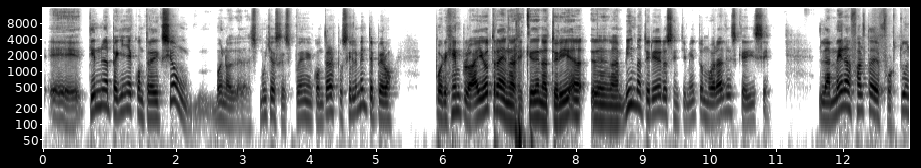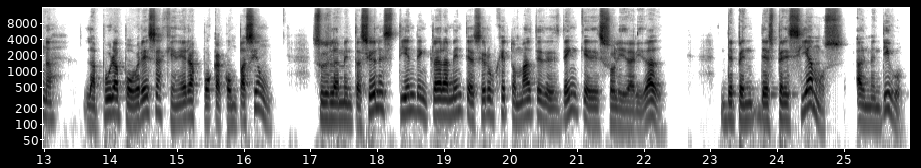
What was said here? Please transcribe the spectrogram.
eh, tiene una pequeña contradicción, bueno, las muchas que se pueden encontrar posiblemente, pero por ejemplo, hay otra en la, en la, teoría, en la misma teoría de los sentimientos morales que dice, la mera falta de fortuna, la pura pobreza genera poca compasión. Sus lamentaciones tienden claramente a ser objeto más de desdén que de solidaridad despreciamos al mendigo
